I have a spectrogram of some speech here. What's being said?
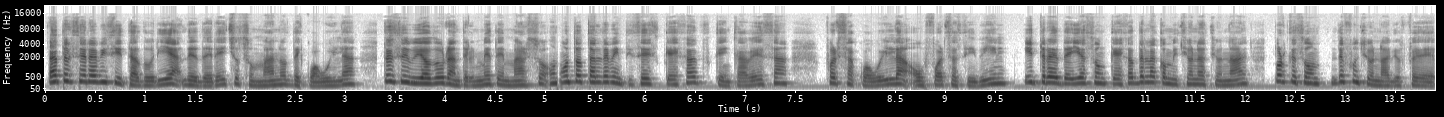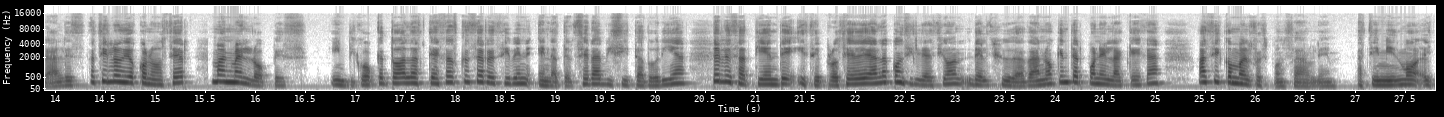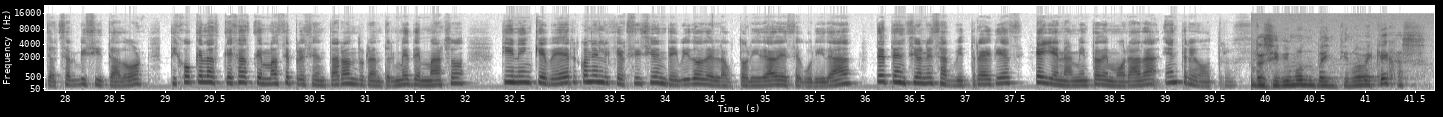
La tercera visitaduría de derechos humanos de Coahuila recibió durante el mes de marzo un total de 26 quejas que encabeza Fuerza Coahuila o Fuerza Civil y tres de ellas son quejas de la Comisión Nacional porque son de funcionarios federales. Así lo dio a conocer Manuel López. Indicó que todas las quejas que se reciben en la tercera visitaduría se les atiende y se procede a la conciliación del ciudadano que interpone la queja, así como el responsable. Asimismo, el tercer visitador dijo que las quejas que más se presentaron durante el mes de marzo tienen que ver con el ejercicio indebido de la autoridad de seguridad, detenciones arbitrarias y allanamiento de morada, entre otros. Recibimos 29 quejas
